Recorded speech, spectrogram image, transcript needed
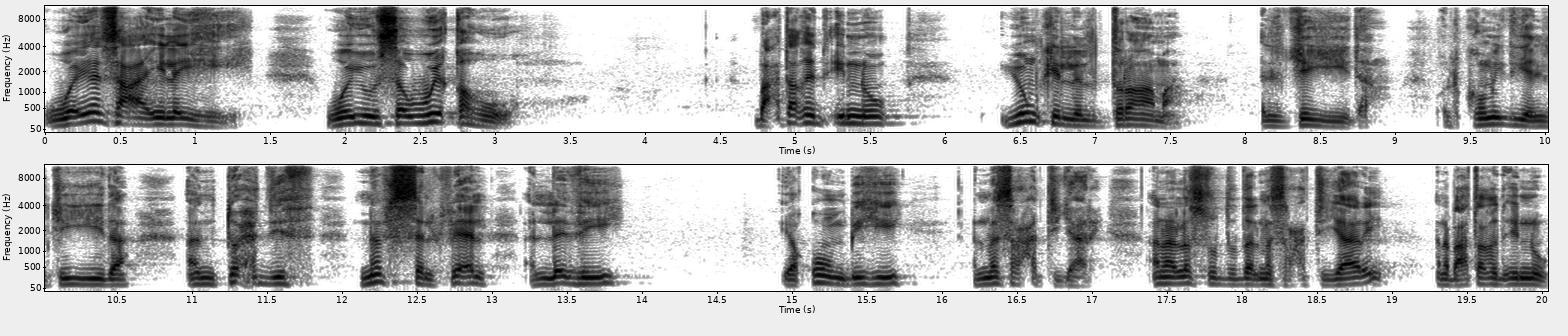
ويسعى إليه ويسوقه بعتقد إنه يمكن للدراما الجيدة. والكوميديا الجيدة أن تحدث نفس الفعل الذي يقوم به المسرح التجاري. أنا لست ضد المسرح التجاري. أنا بعتقد إنه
